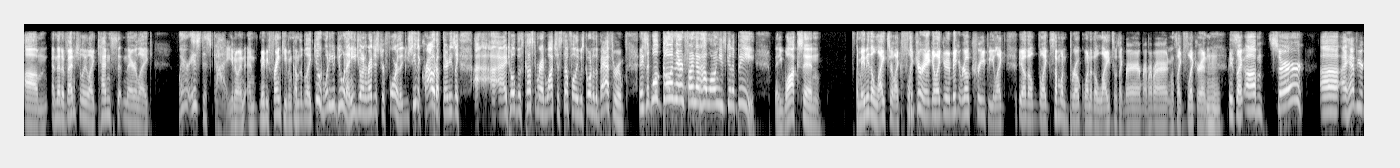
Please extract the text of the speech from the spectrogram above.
Um, and then eventually like Ken's sitting there like where is this guy? You know, and, and maybe Frank even comes up like, dude, what are you doing? I need you on register four. That you see the crowd up there, and he's like, I, I, I told this customer I'd watch his stuff while he was going to the bathroom, and he's like, well, go in there and find out how long he's gonna be. And he walks in. And maybe the lights are like flickering, like you make it real creepy. Like you know, the like someone broke one of the lights, so it's like brr, brr, brr, and it's like flickering. Mhm. He's like, um, sir, uh, I have your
